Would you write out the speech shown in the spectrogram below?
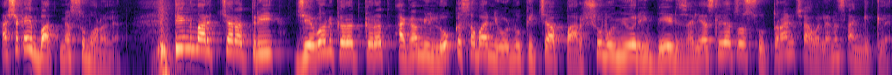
अशा काही बातम्या समोर आल्यात तीन मार्चच्या रात्री जेवण करत करत आगामी लोकसभा निवडणुकीच्या पार्श्वभूमीवर ही भेट झाली असल्याचं सूत्रांच्या हवाल्यानं सांगितलंय.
